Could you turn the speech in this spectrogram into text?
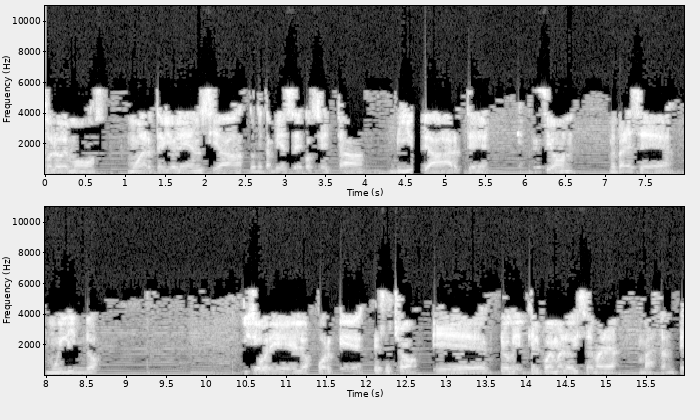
solo vemos muerte, violencia, donde también se cosecha vida, arte, expresión, me parece muy lindo y sobre los por qué, qué sé yo, eh, creo que, el poema lo dice de manera bastante,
